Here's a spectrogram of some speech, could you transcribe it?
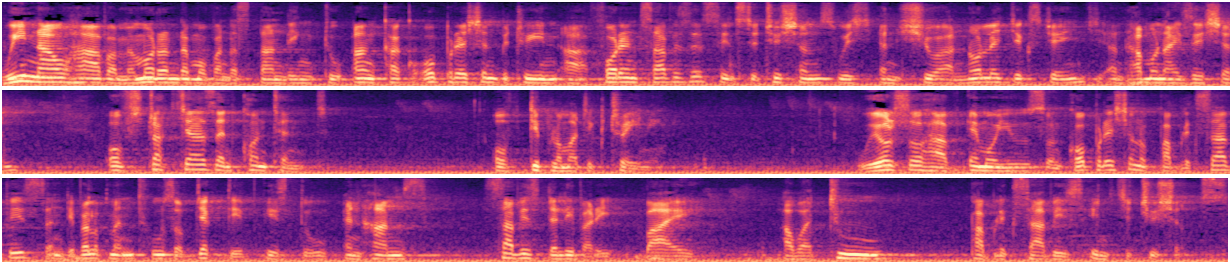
we now have a memorandum of understanding to anchor cooperation between our foreign services institutions which ensure knowledge exchange and harmonization of structures and content of diplomatic training. We also have MOUs on cooperation of public service and development whose objective is to enhance service delivery by our two public service institutions.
